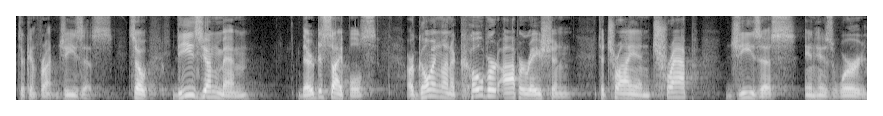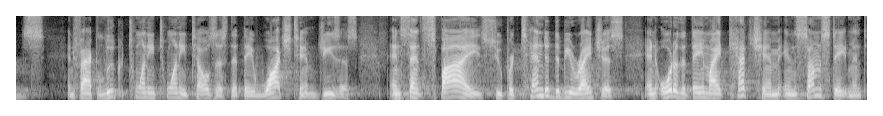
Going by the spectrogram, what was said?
to confront Jesus. So these young men, their disciples, are going on a covert operation to try and trap Jesus in his words. In fact, Luke 20 20 tells us that they watched him, Jesus, and sent spies who pretended to be righteous in order that they might catch him in some statement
